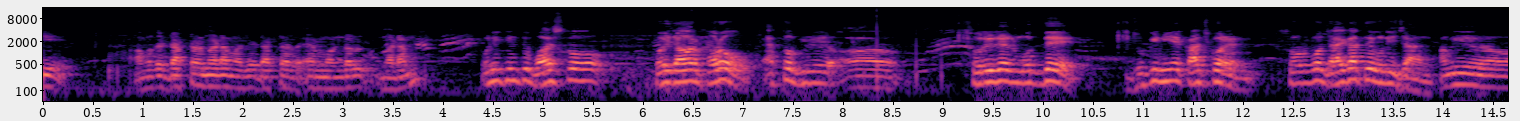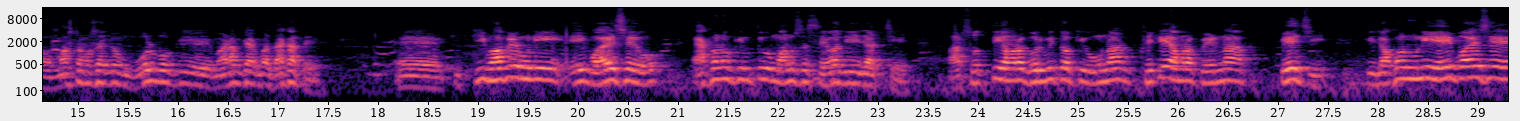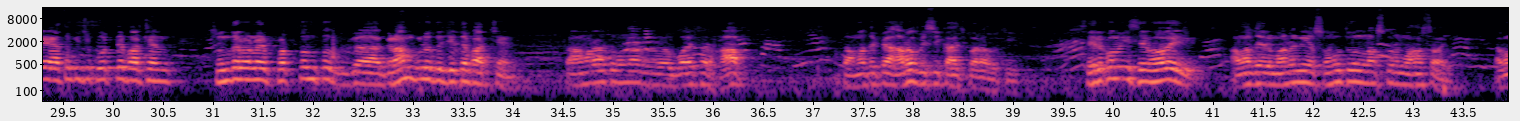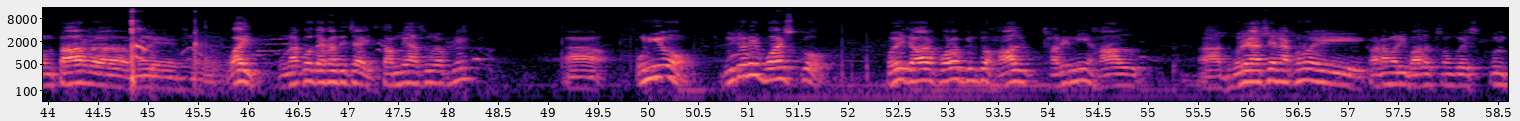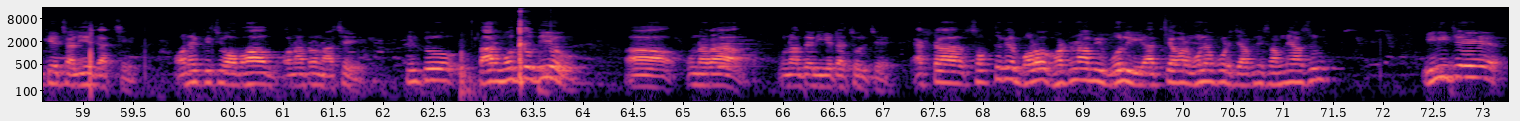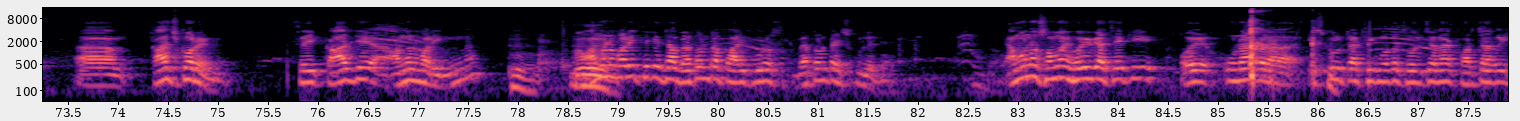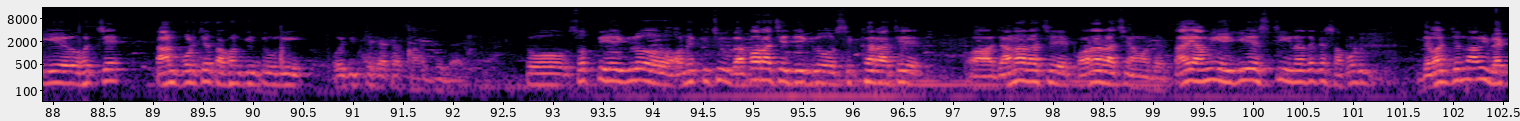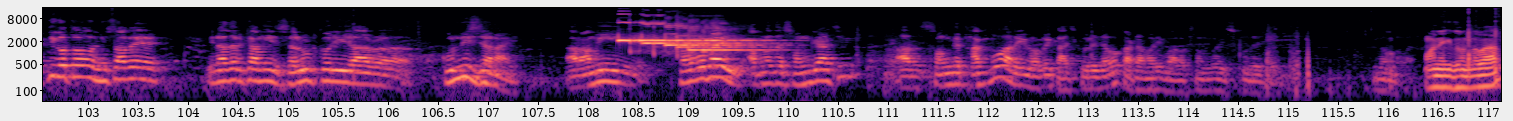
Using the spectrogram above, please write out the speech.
আমাদের ডাক্তার ম্যাডাম আছে ডাক্তার এম মন্ডল ম্যাডাম উনি কিন্তু বয়স্ক হয়ে যাওয়ার পরেও এত শরীরের মধ্যে ঝুঁকি নিয়ে কাজ করেন, সর্ব জায়গাতে উনি যান। আমি মাস্টারমশাইকে বলব কি, ম্যাডামকে একবার দেখাতে কীভাবে উনি এই বয়সেও এখনও কিন্তু মানুষের সেবা দিয়ে যাচ্ছে। আর সত্যি আমরা গর্বিত কি ওনার থেকে আমরা প্রেরণা পেয়েছি কি যখন উনি এই বয়সে এত কিছু করতে পারছেন, সুন্দরবনের প্রত্যন্ত গ্রামগুলোতে যেতে পারছেন তো আমরা তো ওনার বয়সের হাফ তো আমাদেরকে আরও বেশি কাজ করা উচিত। সেরকমই সেভাবেই আমাদের মাননীয় সমতুল নস্কর মহাশয় এবং তার ওয়াইফ ওনাকেও দেখাতে চাই। সামনে আসুন আপনি। উনিও দুজনেই বয়স্ক। হয়ে যাওয়ার পরও কিন্তু হাল ছাড়েনি, হাল ধরে আছেন এখনও এই কাটামারি বালক সংঘ স্কুলকে চালিয়ে যাচ্ছে। অনেক কিছু অভাব, অনাটন আছে। কিন্তু তার মধ্য দিয়েও ওনারা ওনাদের ইয়েটা চলছে। একটা সব থেকে বড় ঘটনা আমি বলি আজকে আমার মনে পড়ছে আপনি সামনে আসুন। ইনি যে কাজ করেন সেই কাজে আঙ্গনবাড়ি না? আঙ্গনবাড়ি থেকে যা বেতনটা পাই পুরো বেতনটা স্কুলে দেয়। এমনও সময় হয়ে গেছে কি ওই উনার স্কুলটা ঠিক মতো চলছে না খরচার ইয়ে হচ্ছে টান পড়ছে তখন কিন্তু উনি ওই দিক থেকে একটা সাহায্য দেয়। তো সত্যি এইগুলো অনেক কিছু ব্যাপার আছে যেগুলো শিক্ষার আছে জানার আছে করার আছে আমাদের। তাই আমি এগিয়ে এসেছি এনাদেরকে সাপোর্ট দেওয়ার জন্য। আমি ব্যক্তিগত হিসাবে এনাদেরকে আমি স্যালুট করি আর আহ, কুর্নিশ জানাই। আর আমি সর্বদাই আপনাদের সঙ্গে আছি আর সঙ্গে থাকব আর এইভাবে কাজ করে যাব কাটামারি বালক সংঘ স্কুলে অনেক ধন্যবাদ।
